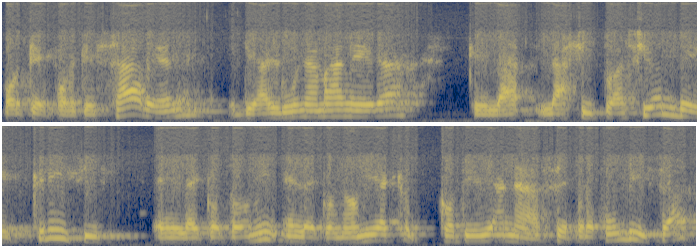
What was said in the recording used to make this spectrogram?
¿Por qué? Porque saben de alguna manera que la, situación de crisis en la, economía, cotidiana se profundiza,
